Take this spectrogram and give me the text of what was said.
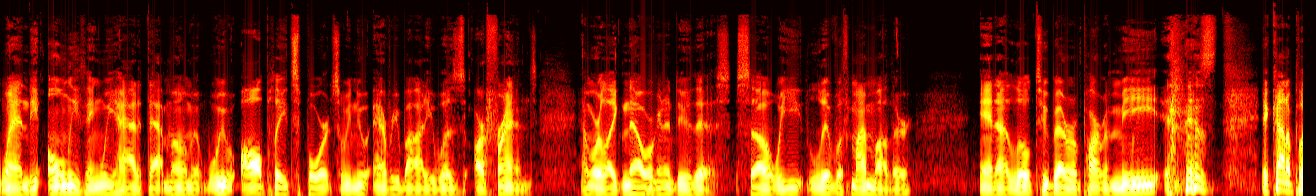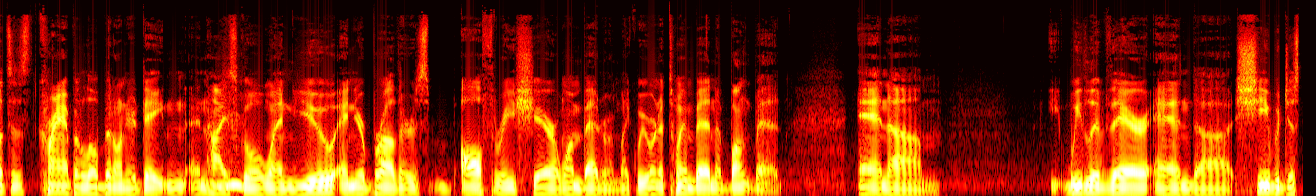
when the only thing we had at that moment we all played sports so we knew everybody was our friends. And we're like no we're going to do this. So we live with my mother in a little two bedroom apartment. Me it kind of puts a cramp a little bit on your date in, in high school when you and your brothers all three share one bedroom. Like we were in a twin bed and a bunk bed. And um we lived there and uh, she would just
